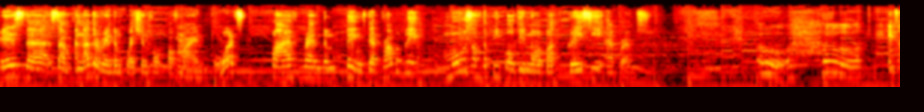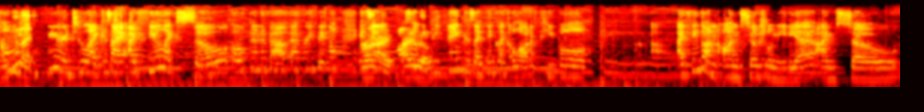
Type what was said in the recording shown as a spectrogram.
here's the some another random question of Yeah. mine. What's five random things that probably most of the people didn't know about Gracie Abrams? Oh, ooh. It's Are almost like- weird to like, cause I, I feel like so open about everything. It's Right, I also know. interesting because I think like a lot of people, I think on on social media, I'm so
